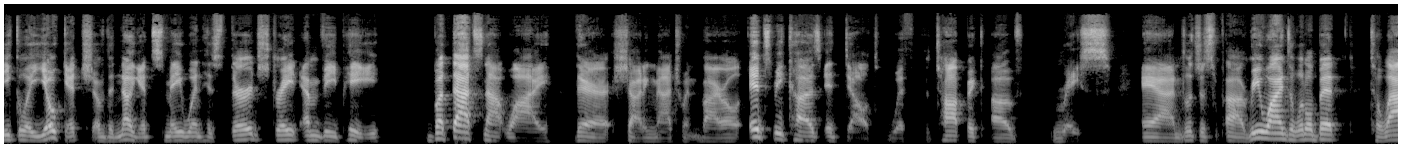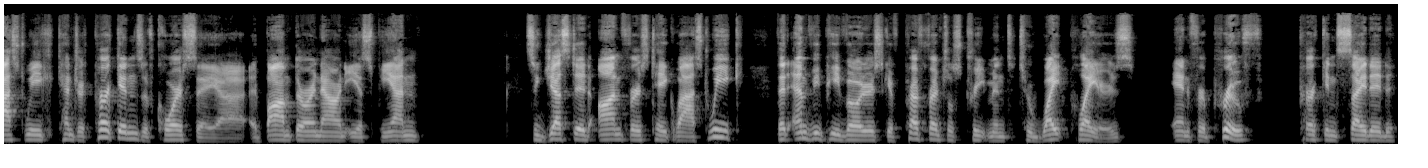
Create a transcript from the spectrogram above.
Nikola Jokic of the Nuggets may win his third straight MVP, but that's not why their shouting match went viral. It's because it dealt with the topic of race. And let's just uh, rewind a little bit to last week. Kendrick Perkins, of course, a, uh, a bomb thrower now on ESPN, suggested on first take last week that MVP voters give preferential treatment to white players. And for proof, Perkins cited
